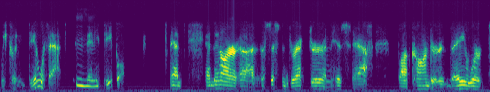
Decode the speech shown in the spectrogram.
we couldn't deal with that mm-hmm. many people. And and then our uh, assistant director and his staff, Bob Conder, they worked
